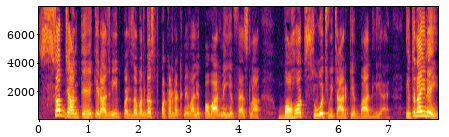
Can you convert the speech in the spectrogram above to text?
सब जानते हैं कि राजनीति पर ज़बरदस्त पकड़ रखने वाले पवार ने यह फैसला बहुत सोच विचार के बाद लिया है। इतना ही नहीं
